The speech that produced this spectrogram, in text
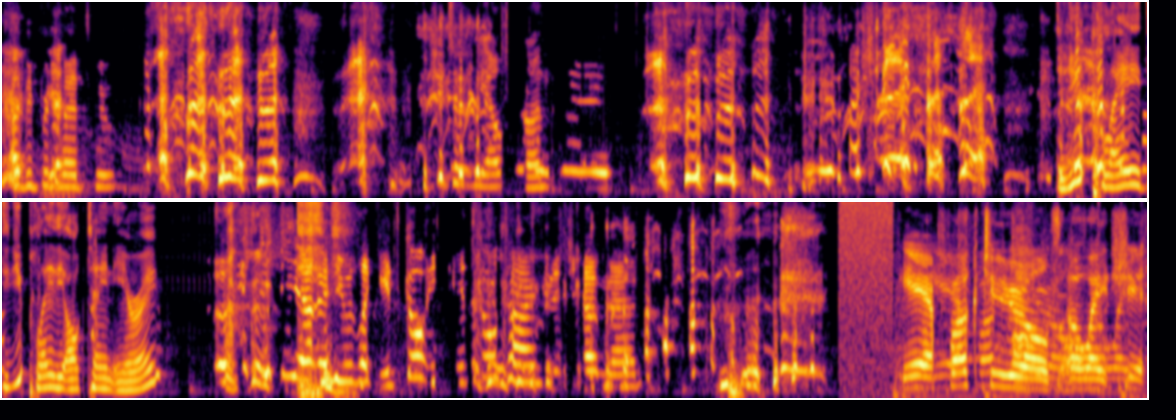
I'd be pretty mad too. She took me out oh front. Did you play? Did you play the Octane era? yeah, and he was like, "It's go, it's go time," and she got mad. Yeah, fuck two-year-olds. Oh wait, oh, shit.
